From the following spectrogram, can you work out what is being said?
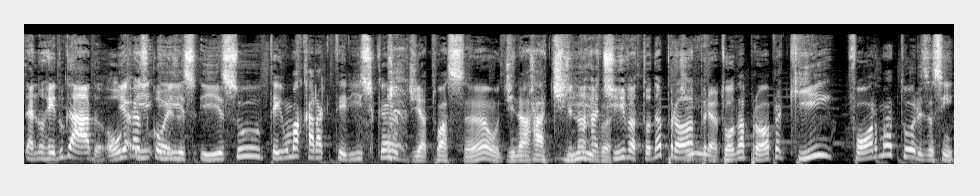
é, no Rei do Gado, outras e, coisas. E isso, e isso tem uma característica de atuação, de De narrativa. narrativa toda própria. toda própria, que forma atores. Assim,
